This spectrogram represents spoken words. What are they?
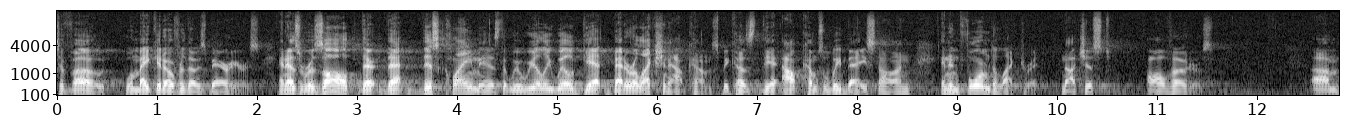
to vote will make it over those barriers. And as a result, there, that, this claim is that we really will get better election outcomes because the outcomes will be based on an informed electorate, not just all voters. Um,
